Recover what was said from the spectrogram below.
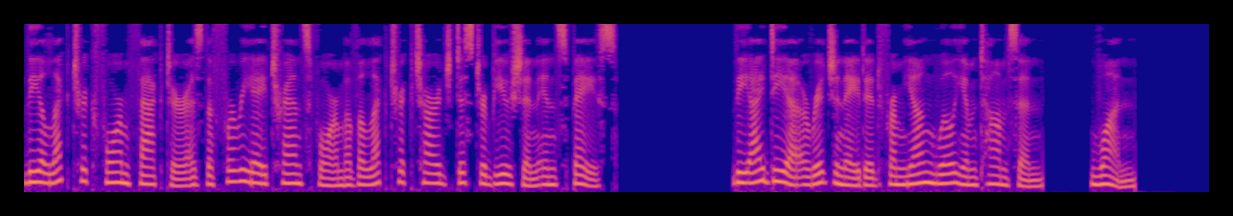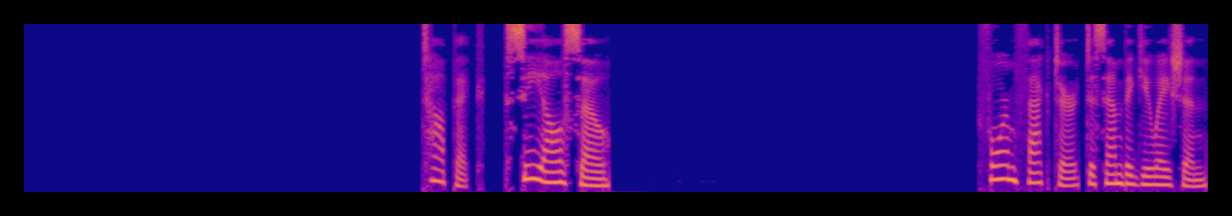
The electric form factor is the Fourier transform of electric charge distribution in space. The idea originated from young William Thomson. 1. See also Form factor disambiguation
